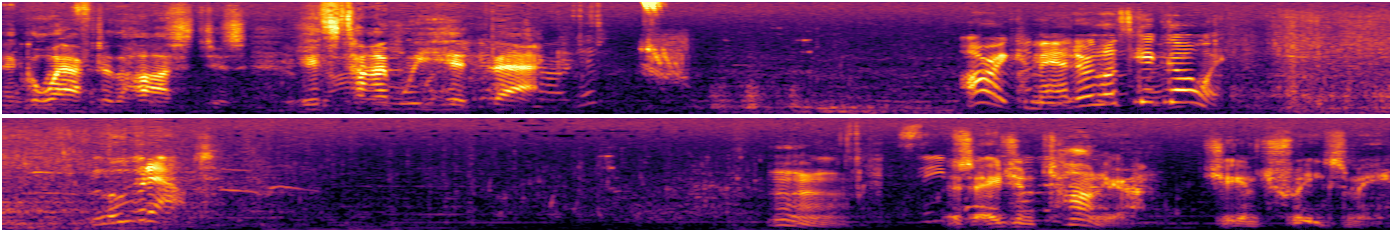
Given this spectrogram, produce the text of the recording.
and go after the hostages. It's time we hit back. All right, Commander, let's get going. Move it out. Hmm. This Agent Tanya. She intrigues me.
